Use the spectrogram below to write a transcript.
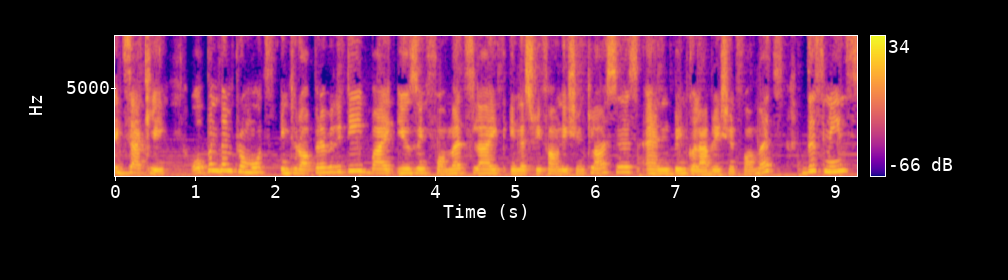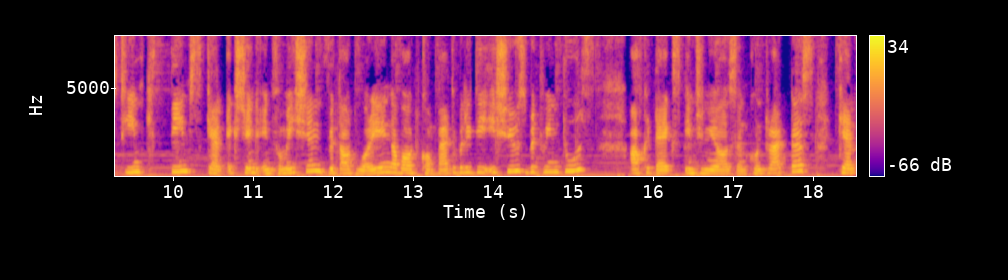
Exactly. OpenBIM promotes interoperability by using formats like industry foundation classes and BIM collaboration formats. This means team, teams can exchange information without worrying about compatibility issues between tools. Architects, engineers, and contractors can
